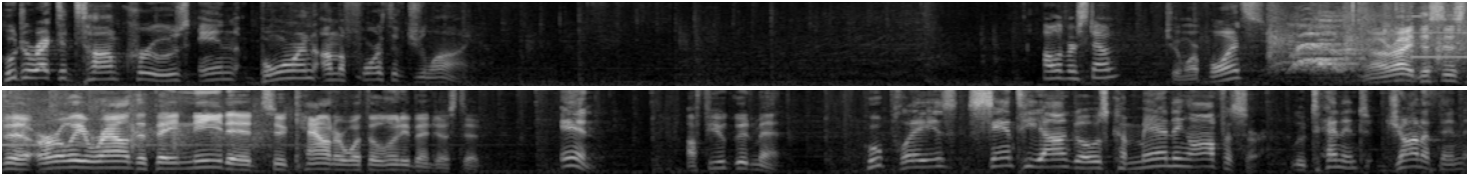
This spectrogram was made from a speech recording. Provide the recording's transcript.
Who directed Tom Cruise in Born on the Fourth of July? Oliver Stone. Two more points. All right, this is the early round that they needed to counter what the Looney Bin just did. In A Few Good Men, who plays Santiago's commanding officer, Lieutenant Jonathan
